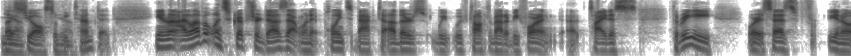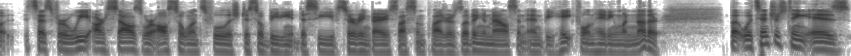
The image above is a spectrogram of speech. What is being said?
lest Yeah, you also be tempted. You know, I love it when scripture does that, when it points back to others. We, we've talked about it before in uh, Titus 3, where it says, you know, it says, For we ourselves were also once foolish, disobedient, deceived, serving various lusts and pleasures, living in malice and envy, hateful and hating one another. But what's interesting is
